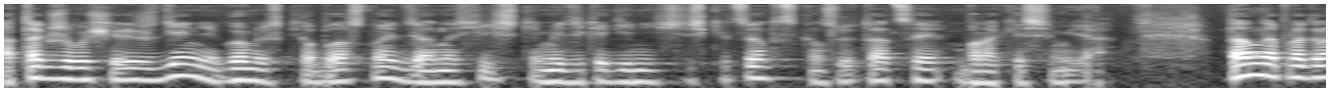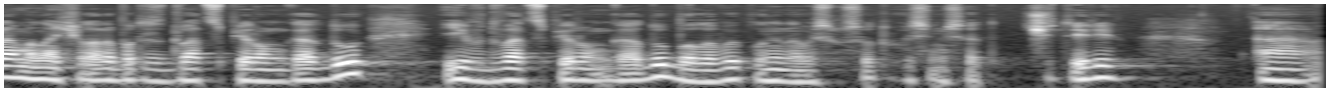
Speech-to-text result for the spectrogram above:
а также в учреждении Гомельский областной диагностический медико-генетический центр с консультацией «Брак и семья». Данная программа начала работать в 2021 году, и в 2021 году было выполнено 884 э,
